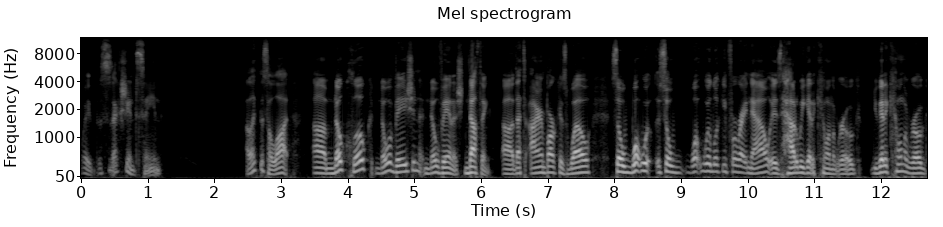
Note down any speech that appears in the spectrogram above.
Wait, this is actually insane. I like this a lot. Um, no cloak, no evasion, no vanish, nothing. Uh, that's Ironbark as well. So what we're, so what we're looking for right now is how do we get a kill on the rogue? You get a kill on the rogue,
